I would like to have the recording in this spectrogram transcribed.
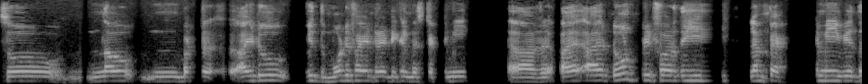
So now mm, but uh, i do with modified radical mastectomy uh, I, I don't prefer the lumpectomy me with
